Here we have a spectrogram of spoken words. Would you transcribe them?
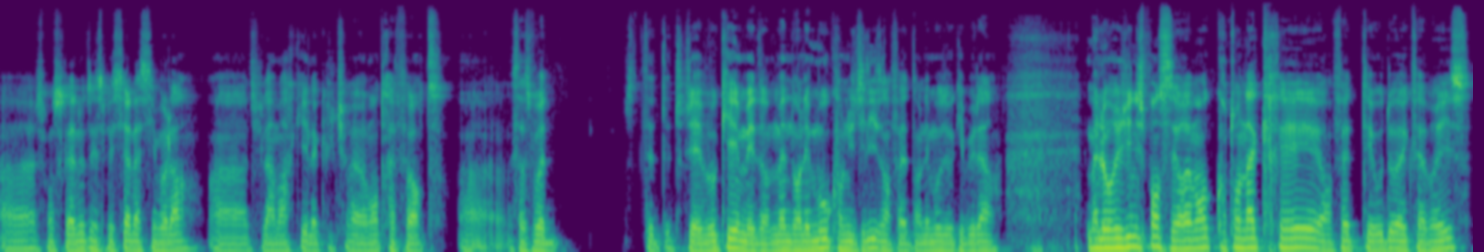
je pense que la note est spéciale à ce niveau-là. tu l'as remarqué, la culture est vraiment très forte. ça se voit, tu l'as évoqué, mais même dans les mots qu'on utilise, en fait, dans les mots de vocabulaire. Mais l'origine, je pense, c'est vraiment quand on a créé en fait Théodo avec Fabrice,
